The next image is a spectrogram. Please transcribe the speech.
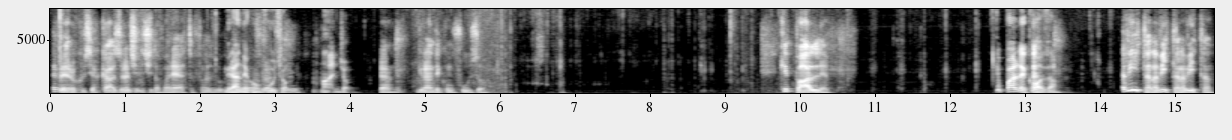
È vero, così a caso, la gente ci dà paretto, fa... Grande Oh, Confucio. frate, Mangio. Grande, grande confuso. Che palle. Che palle Eh, cosa? la vita, la vita, la vita.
